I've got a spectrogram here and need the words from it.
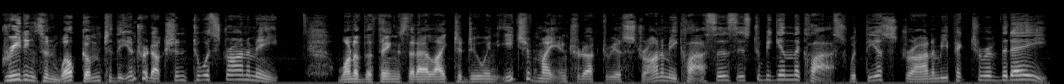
Greetings and welcome to the introduction to astronomy. One of the things that I like to do in each of my introductory astronomy classes is to begin the class with the astronomy picture of the day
